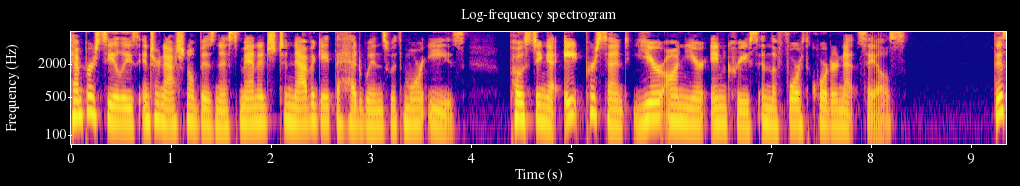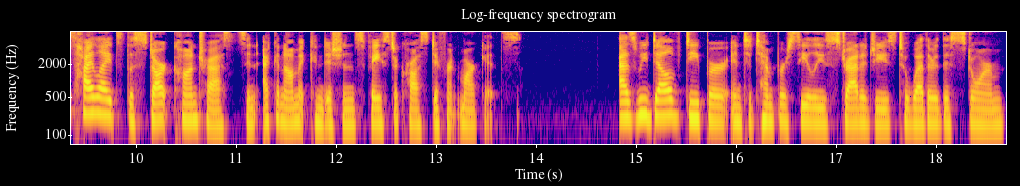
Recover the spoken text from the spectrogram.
Tempur Sealy's international business managed to navigate the headwinds with more ease, posting a 8% year on year increase in the fourth quarter net sales. This highlights the stark contrasts in economic conditions faced across different markets. As we delve deeper into Tempur Sealy's strategies to weather this storm,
